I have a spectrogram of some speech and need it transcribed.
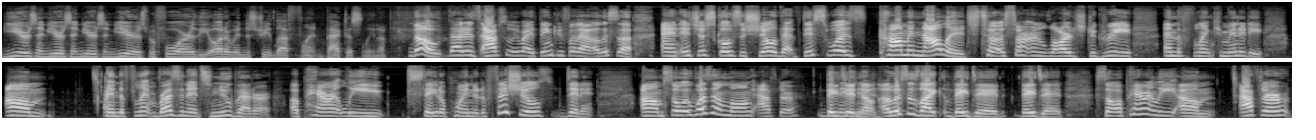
years and years and years and years before the auto industry left Flint. Back to Selena. No, that is absolutely right. Thank you for that, Alyssa. And it just goes to show that this was common knowledge to a certain large degree in the Flint community. Um, and the Flint residents knew better. Apparently, state appointed officials didn't. Um, so it wasn't long after they, They did, know. Alyssa's like, they did. They did. So apparently, um, after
